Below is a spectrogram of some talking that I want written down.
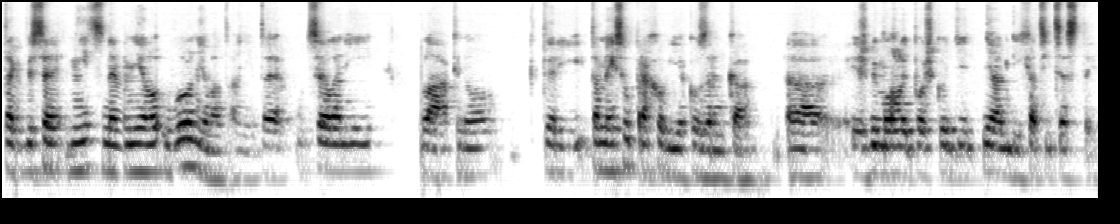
tak by se nic nemělo uvolňovat ani. To je ucelený vlákno, který, tam nejsou prachový jako zrnka, jež by mohly poškodit nějak dýchací cesty.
